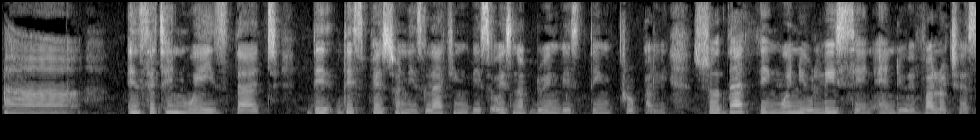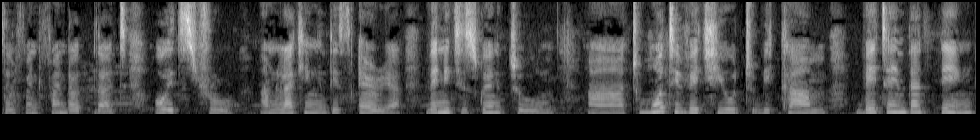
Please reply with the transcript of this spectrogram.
Uh, in certain ways that the, this person is lacking this or is not doing this thing properly so that thing when you listen and you evaluate yourself and find out that oh it's true i'm lacking in this area then it is going to uh, to motivate you to become better in that thing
